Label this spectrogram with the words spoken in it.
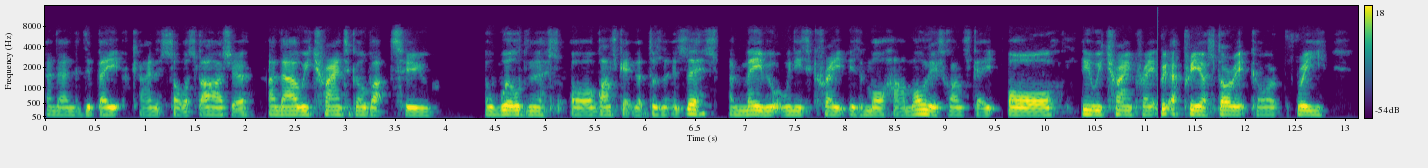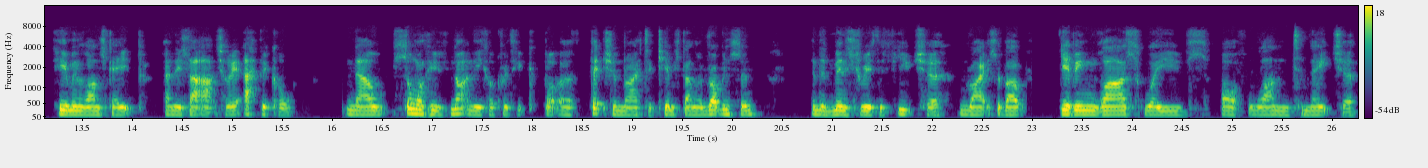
and then the debate of kind of solastalgia. And are we trying to go back to a wilderness or landscape that doesn't exist? And maybe what we need to create is a more harmonious landscape, or do we try and create a prehistoric or pre human landscape? And is that actually ethical? Now, someone who's not an eco critic but a fiction writer, Kim Stanley Robinson, in the Ministry of the Future writes about giving large swathes of land to nature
